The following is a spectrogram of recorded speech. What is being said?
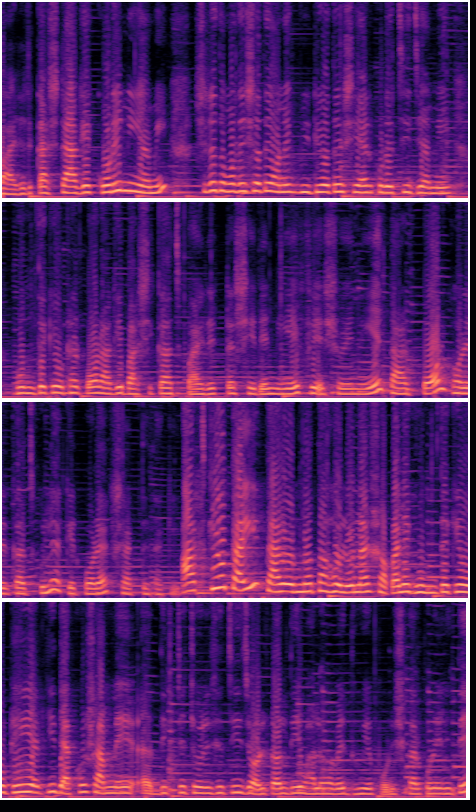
বাইরের কাজটা আগে করে নিই আমি। সেটা তোমাদের সাথে অনেক ভিডিওতে শেয়ার করেছি যে আমি ঘুম থেকে ওঠার পর আগে বাসি কাজ বাইরেরটা সেরে নিয়ে ফ্রেশ হয়ে নিয়ে তারপর ঘরের কাজগুলো একের পর এক সারতে থাকি। আজকেও তাই, তার অন্যতা হলো না, সকালে ঘুম থেকে উঠেই আর কি দেখো সামনে দিকটা চলে এসেছি জল টল দিয়ে ভালোভাবে ধুয়ে পরিষ্কার করে নিতে।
